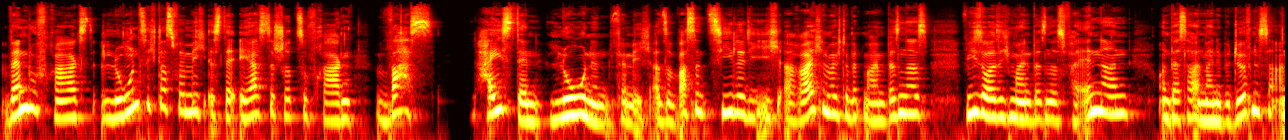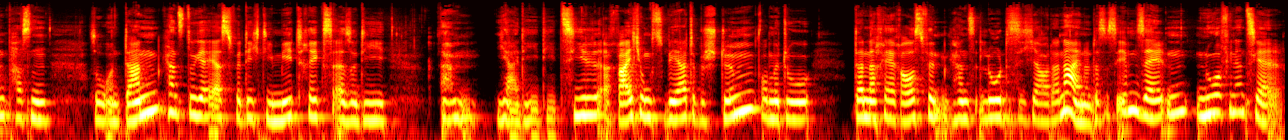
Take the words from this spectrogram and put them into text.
wenn du fragst, lohnt sich das für mich, ist der erste Schritt zu fragen, was heißt denn lohnen für mich? Also was sind Ziele, die ich erreichen möchte mit meinem Business? Wie soll sich mein Business verändern und besser an meine Bedürfnisse anpassen? So, und dann kannst du ja erst für dich die Matrix, also die, ähm, ja, die, die Zielerreichungswerte bestimmen, womit du dann nachher herausfinden kannst, lohnt es sich ja oder nein. Und das ist eben selten nur finanziell.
